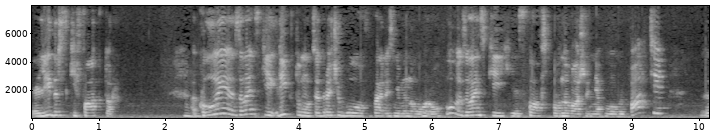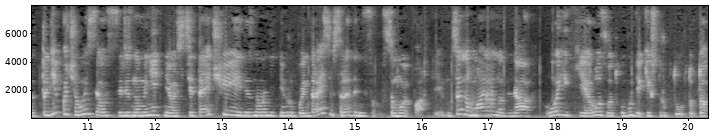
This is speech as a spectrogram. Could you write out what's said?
лідерський фактор. Коли Зеленський рік тому, це до речі, було в березні минулого року. Зеленський склав з повноваження голови партії. е, Тоді почалися ось різноманітні ось ці течії, різноманітні групи інтересів всередині самої партії. Ну, Це нормально для логіки розвитку будь-яких структур. Тобто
